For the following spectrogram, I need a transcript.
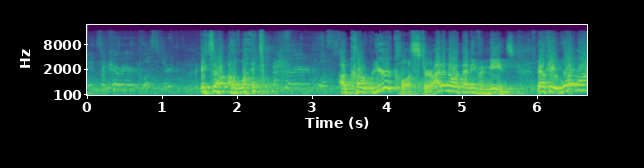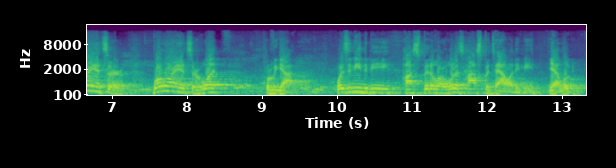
It's a career cluster. It's a, a what? Career cluster. A career cluster. I don't know what that even means. Okay, one more answer. One more answer. What? What do we got? What does it mean to be hospitable? Or what does hospitality mean? Yeah, look.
